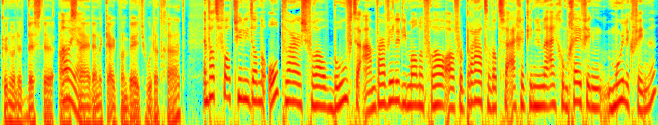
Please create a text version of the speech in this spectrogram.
kunnen we het beste aansnijden. En dan kijken we een beetje hoe dat gaat. En wat valt jullie dan op? Waar is vooral behoefte aan? Waar willen die mannen vooral over praten? Wat ze eigenlijk in hun eigen omgeving moeilijk vinden?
